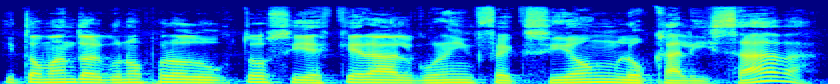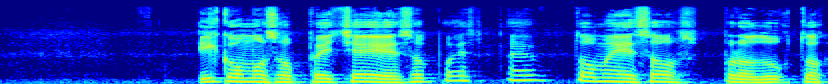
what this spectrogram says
y tomando algunos productos, si es que era alguna infección localizada. Y como sospeché eso, pues tomé esos productos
